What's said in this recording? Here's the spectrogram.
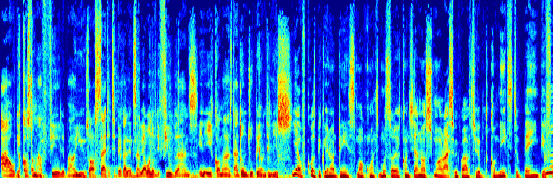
how the customer feel about you. So I'll cite a typical example. We are one of the few brands in e-commerce that don't do pay on delivery. Yeah, of course, because you're not doing small quantity. Most of the countries are not small, right? So people have to commit to paying No, no, before.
